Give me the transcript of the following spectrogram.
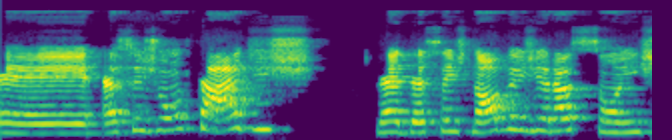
é, essas vontades né, dessas novas gerações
